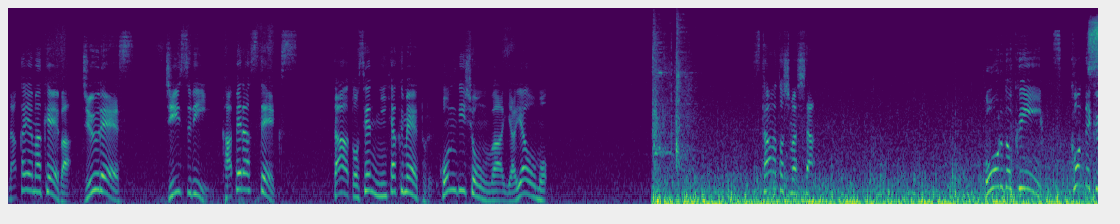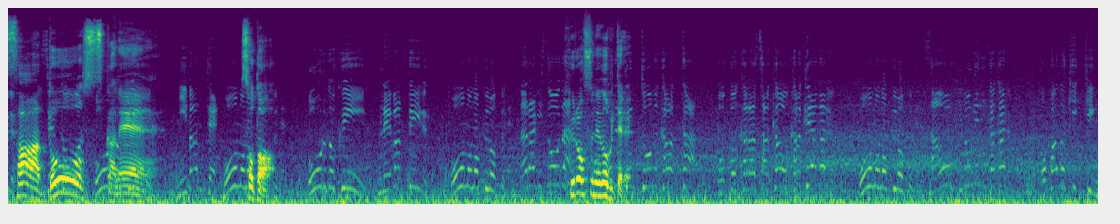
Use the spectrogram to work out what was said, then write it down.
中山競馬10レース。G3 カペラステークス。ダート 1200m コンディションはやや重。スタートしました。ゴールドクイーン突っ込んでくる。さあどうすかね。外。ゴールドクイーン粘っている。大物黒船並びそうだ。黒船伸びてるここから坂を駆け上がる。大物黒船差を広げにかかる。コパのキッキング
